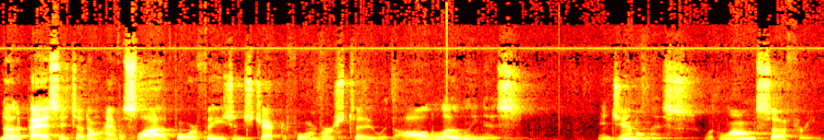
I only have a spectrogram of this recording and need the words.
Another passage I don't have a slide for, Ephesians chapter 4 and verse 2, with all lowliness and gentleness, with long suffering,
